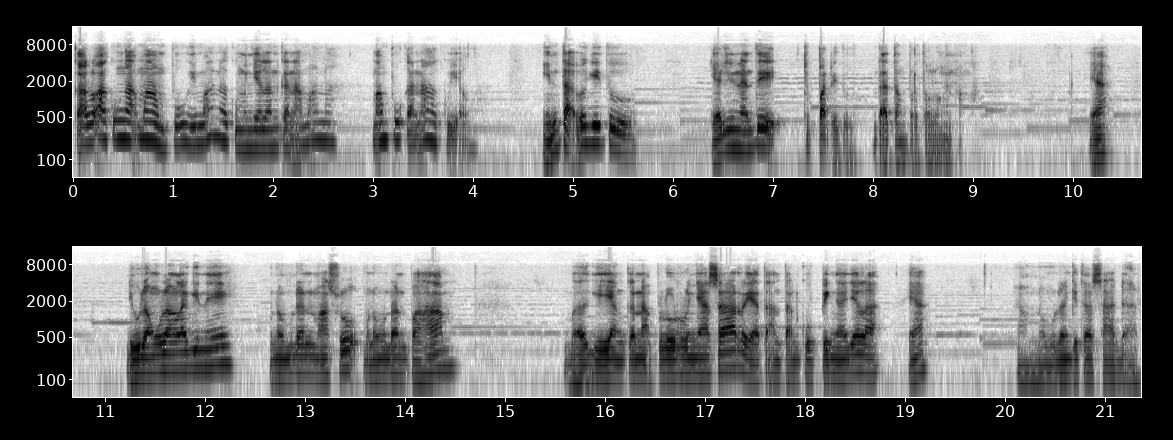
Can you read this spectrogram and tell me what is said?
Kalau aku nggak mampu gimana aku menjalankan amanah? Mampukan aku ya Allah. Minta begitu Jadi nanti cepat itu datang pertolongan Allah. Ya. Diulang-ulang lagi nih Mudah-mudahan masuk, mudah-mudahan paham. Bagi yang kena peluru nyasar ya tantan kuping aja lah ya. Nah mudah-mudahan kita sadar.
